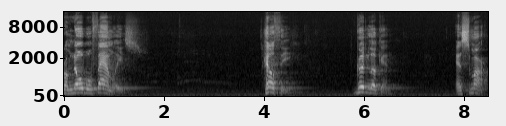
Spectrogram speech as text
from noble families, healthy, good looking, and smart,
